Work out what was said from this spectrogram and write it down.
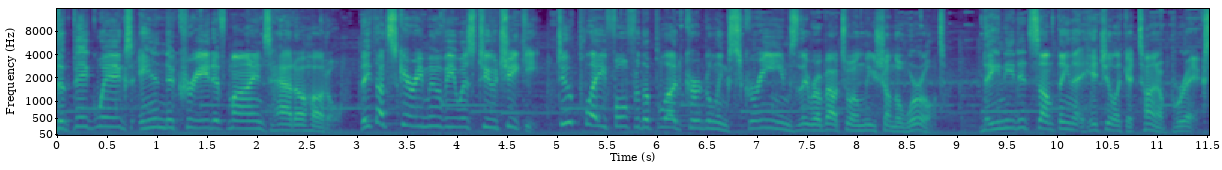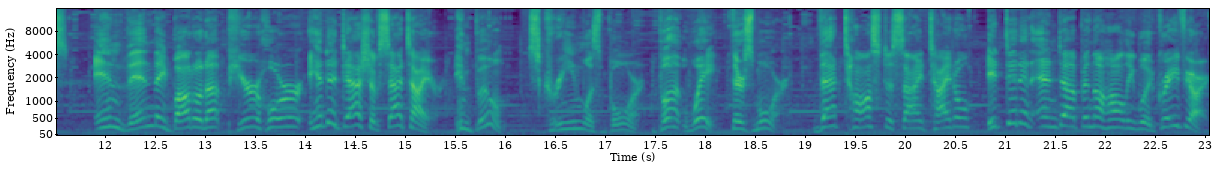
The bigwigs and the creative minds had a huddle. They thought Scary Movie was too cheeky, too playful for the blood curdling screams they were about to unleash on the world. They needed something that hit you like a ton of bricks. And then they bottled up pure horror and a dash of satire, and boom, Scream was born. But wait, there's more. That tossed aside title, it didn't end up in the Hollywood graveyard.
